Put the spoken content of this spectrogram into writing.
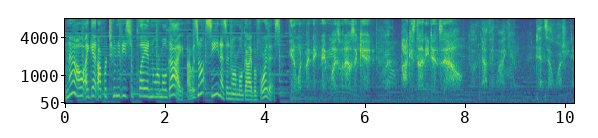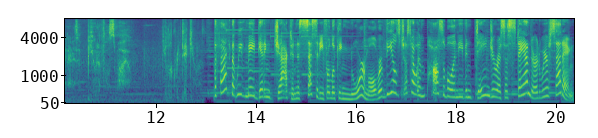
Now I get opportunities to play a normal guy. I was not seen as a normal guy before this. You know what my nickname was when I was a kid? Pakistani Denzel. You look nothing like him. Denzel Washington has a beautiful smile. You look ridiculous. The fact that we've made getting jacked a necessity for looking normal reveals just how impossible and even dangerous a standard we're setting.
